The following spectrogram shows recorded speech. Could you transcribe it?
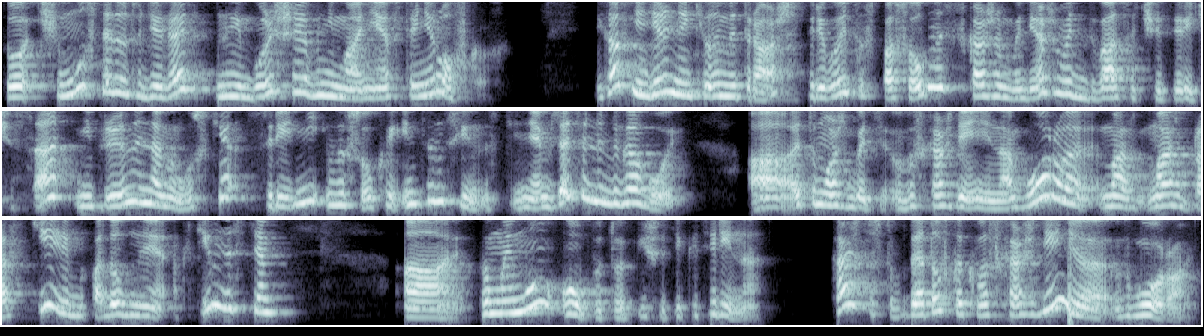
то чему следует уделять наибольшее внимание в тренировках? И как недельный километраж переводится способность, скажем, выдерживать 24 часа непрерывной нагрузки средней и высокой интенсивности, не обязательно беговой. А это может быть восхождение на гору, марш-броски, либо подобные активности. А, по моему опыту, пишет Екатерина, кажется, что подготовка к восхождению в гору,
